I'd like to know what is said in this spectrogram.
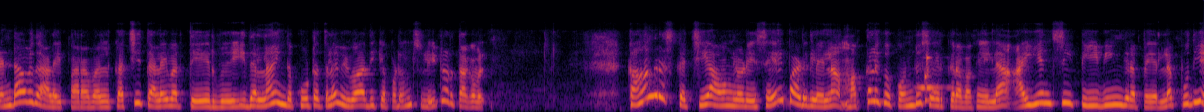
ரெண்டாவது அலை பரவல் கட்சி தலைவர் தேர்வு இதெல்லாம் இந்த கூட்டத்துல விவாதிக்கப்படும் சொல்லிட்டு ஒரு தகவல். காங்கிரஸ் கட்சி அவங்களுடைய செயல்பாடுகளை எல்லாம் மக்களுக்கு கொண்டு சேர்க்கிற வகையில ஐஎன்சி டிவிங்கிற பேர்ல புதிய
